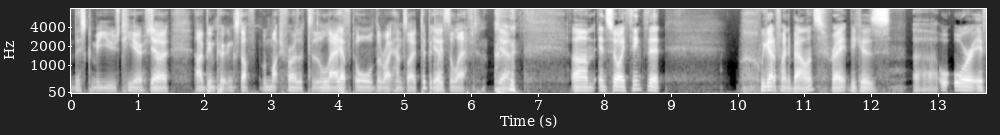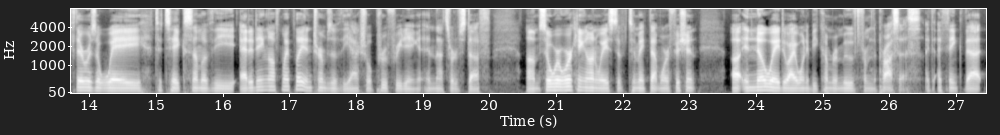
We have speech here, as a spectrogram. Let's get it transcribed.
this can be used here? So. Yeah. I've been putting stuff much further to the left or the right hand side. Typically, Yeah. it's the left. yeah. Um, and so I think that we got to find a balance, right? Because, uh, or, or if there was a way to take some of the editing off my plate in terms of the actual proofreading and that sort of stuff. Um, so we're working on ways to, to make that more efficient. Uh, in no way do I want to become removed from the process. I, th- I think that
